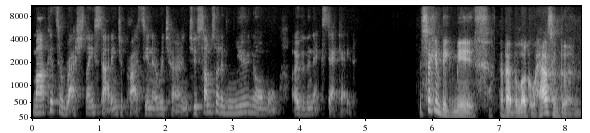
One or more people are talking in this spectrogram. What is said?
Markets are rationally starting to price in a return to some sort of new normal over the next decade. The second big myth about the local housing boom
